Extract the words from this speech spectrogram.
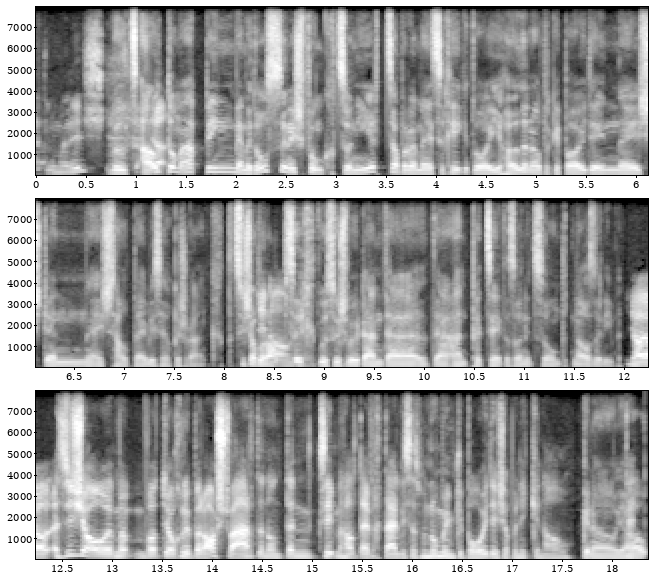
hat, wo man ist. Weil das Automapping, ja. wenn man draußen ist, funktioniert es, aber wenn man sich irgendwo in Höllen oder Gebäuden ist, dann ist es halt teilweise auch beschränkt. Das ist aber genau. Absicht, weil sonst würde einem der, der NPC das auch nicht so unter die Nase reiben. Ja, ja, es ist ja auch, man wird ja auch ein bisschen überrascht werden und dann sieht man halt einfach teilweise, dass man nur im Gebäude ist, aber nicht genau. Genau, ja. Und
